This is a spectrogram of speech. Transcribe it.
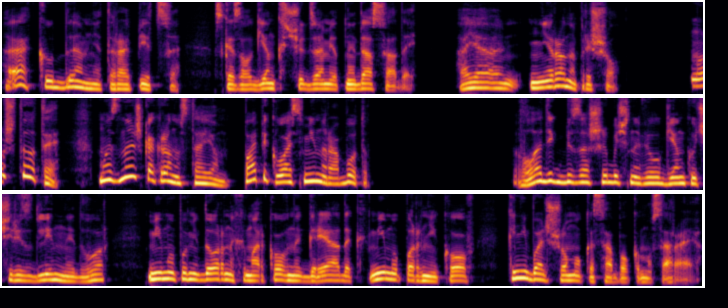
«А куда мне торопиться?» — сказал Генка с чуть заметной досадой. «А я не рано пришел». «Ну что ты? Мы знаешь, как рано встаем? Папик восьми на работу. Владик безошибочно вел Генку через длинный двор, мимо помидорных и морковных грядок, мимо парников, к небольшому кособокому сараю.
